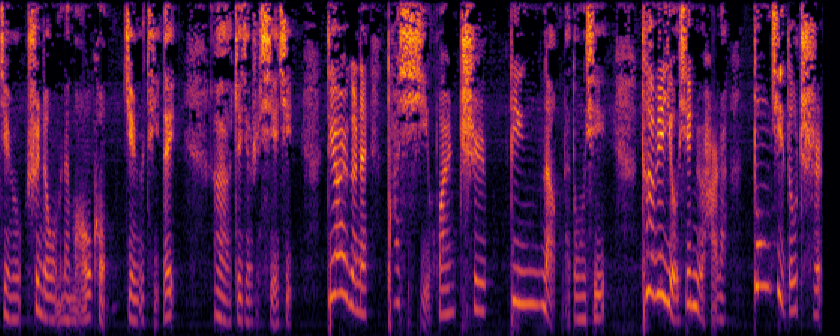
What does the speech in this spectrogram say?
进入顺着我们的毛孔进入体内，啊，这就是邪气。第二个呢，她喜欢吃冰冷的东西，特别有些女孩呢，冬季都吃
